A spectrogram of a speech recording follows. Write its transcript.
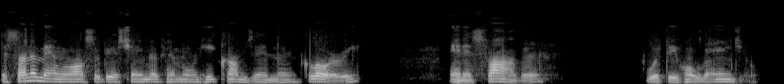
the Son of Man will also be ashamed of him when he comes in the glory and his Father with the holy angels.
